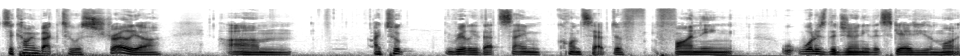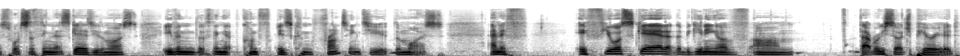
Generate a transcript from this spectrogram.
So coming back to Australia, um, I took really that same concept of finding what is the journey that scares you the most? What's the thing that scares you the most? Even the thing that conf- is confronting to you the most. And if if you're scared at the beginning of um, that research period,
